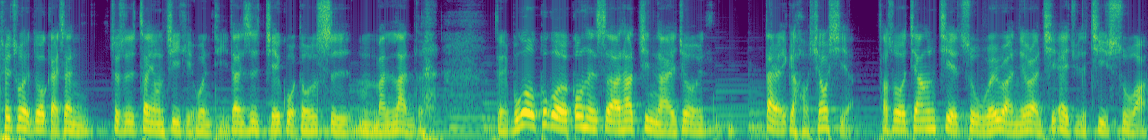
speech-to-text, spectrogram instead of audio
推出很多改善，就是占用记忆体的问题，但是结果都是嗯蛮烂的。对，不过 Google 工程师啊，他进来就带来一个好消息啊，他说将借助微软浏览器 Edge 的技术啊，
